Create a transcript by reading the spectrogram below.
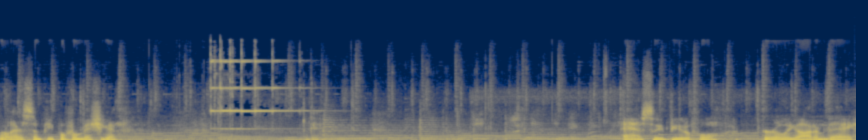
Well, there's some people from Michigan. Absolutely beautiful early autumn day.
